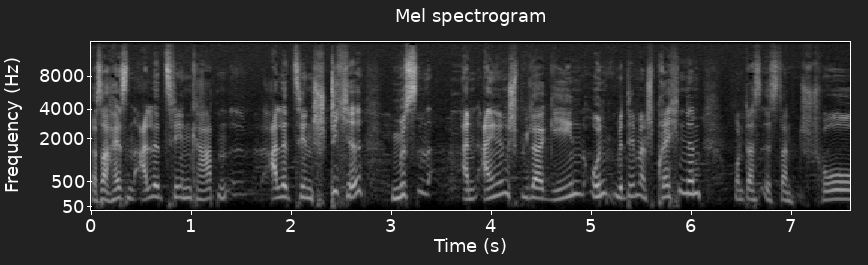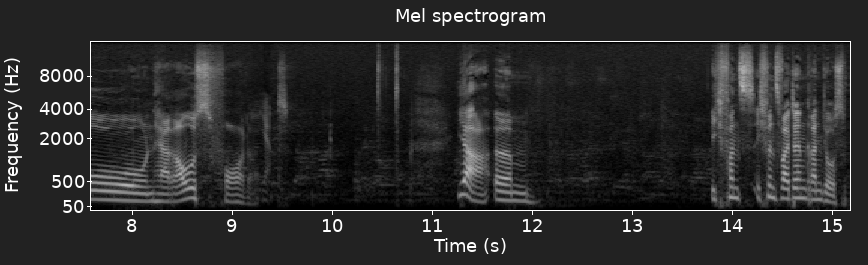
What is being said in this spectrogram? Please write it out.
Das heißt, alle zehn Karten, alle zehn Stiche müssen an einen Spieler gehen und mit dem entsprechenden. Und das ist dann schon herausfordernd. Ja, ja ähm, ich, fand's, ich finde es weiterhin grandios.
